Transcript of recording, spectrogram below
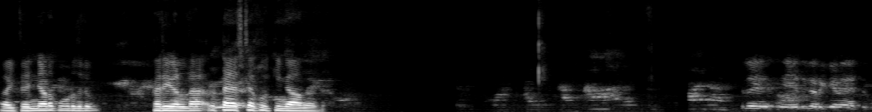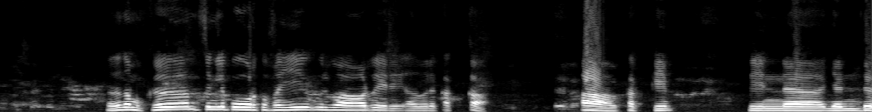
വൈഫ് തന്നെയാണ് കൂടുതലും കറികളുടെ ടേസ്റ്റ് കുക്കിംഗ് ആവുന്നത് അത് നമുക്ക് വെച്ചെങ്കിൽ പോർക്ക് ഫ്രൈ ഒരുപാട് പേര് അതുപോലെ കക്ക. ആ കക്കയും പിന്നെ ഞണ്ട്.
